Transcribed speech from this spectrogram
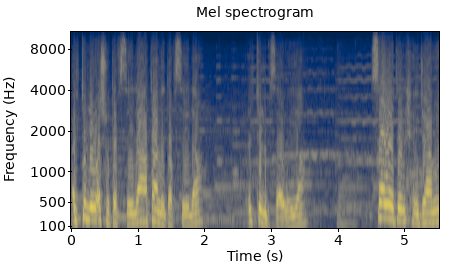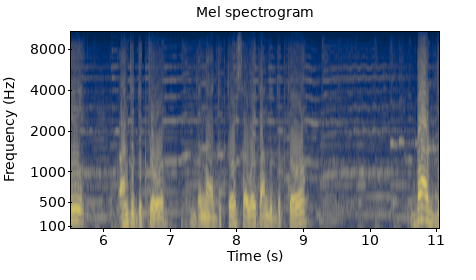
قلت له شو تفصيلة؟ أعطاني تفصيلة. قلت له بساويها. سويت الحجامي عند الدكتور. على الدكتور سويت عند الدكتور. بعد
